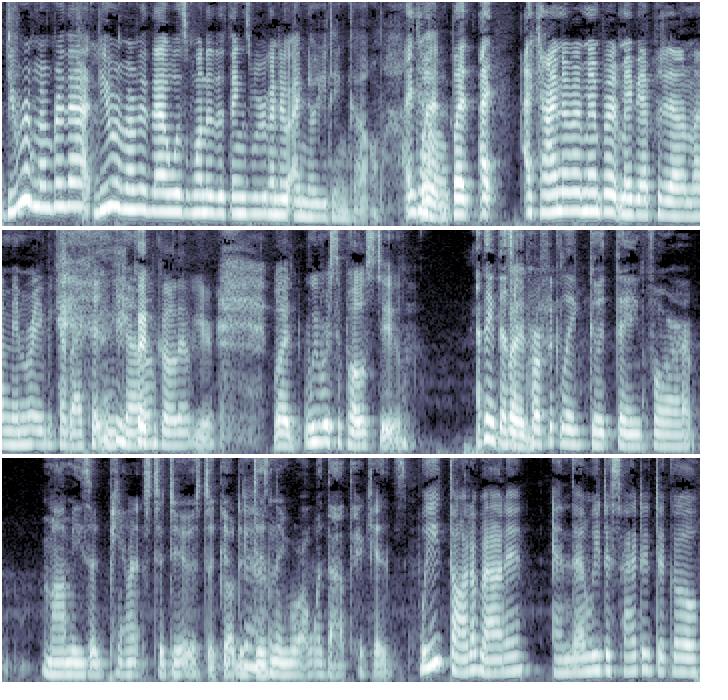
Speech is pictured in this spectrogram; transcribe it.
Do you remember that? Do you remember that was one of the things we were going to do? I know you didn't go. I don't but, I I kind of remember it. Maybe I put it out of my memory because I couldn't You go. couldn't go that year. But we were supposed to. I think that's a perfectly good thing for mommies and parents to do is to go to Disney World without their kids. We thought about it and then we decided to go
